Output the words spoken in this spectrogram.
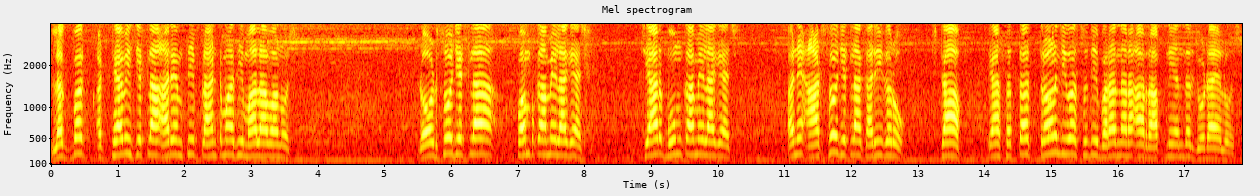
લગભગ અઠ્યાવીસ જેટલા આરએમસી પ્લાન્ટમાંથી માલ આવવાનો છે. દોઢસો જેટલા પંપ કામે લાગ્યા છે. ચાર બૂમ કામે લાગ્યા છે. અને આઠસો જેટલા કારીગરો, સ્ટાફ એ આ સતત ત્રણ દિવસ સુધી ભરાનારા આ રાપની અંદર જોડાયેલો છે.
